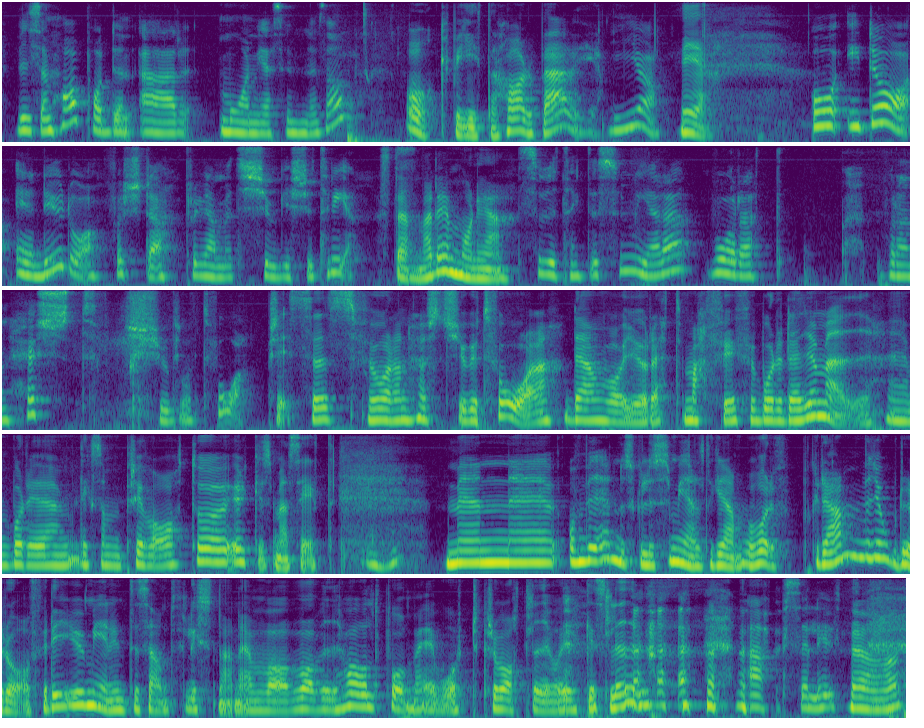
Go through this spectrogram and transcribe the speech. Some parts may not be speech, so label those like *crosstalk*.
Vi som har podden är Monia Sunesson. Och Birgitta Harberg. Ja. Ja. Och idag är det ju då första programmet 2023. Stämmer det Monia? Så vi tänkte summera vårat, våran höst 22. Precis, för våran höst 22, den var ju rätt maffig för både dig och mig. Eh, Både liksom privat och yrkesmässigt. Men eh, om vi ändå skulle summera lite grann, vad var det för program vi gjorde då? För det är ju mer intressant för lyssnarna än vad, vad vi har hållit på med i vårt privatliv och yrkesliv. *laughs* Absolut. Ja.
